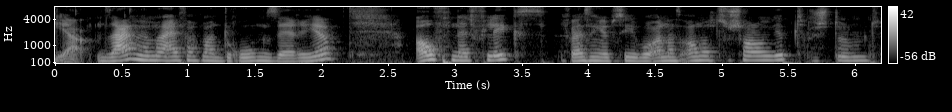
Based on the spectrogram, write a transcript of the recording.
ja, sagen wir mal einfach mal Drogenserie auf Netflix. Ich weiß nicht, ob es sie woanders auch noch zu schauen gibt. Bestimmt.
